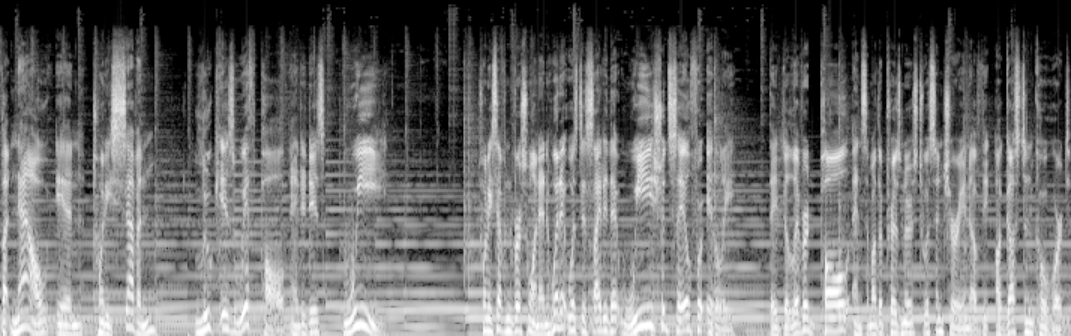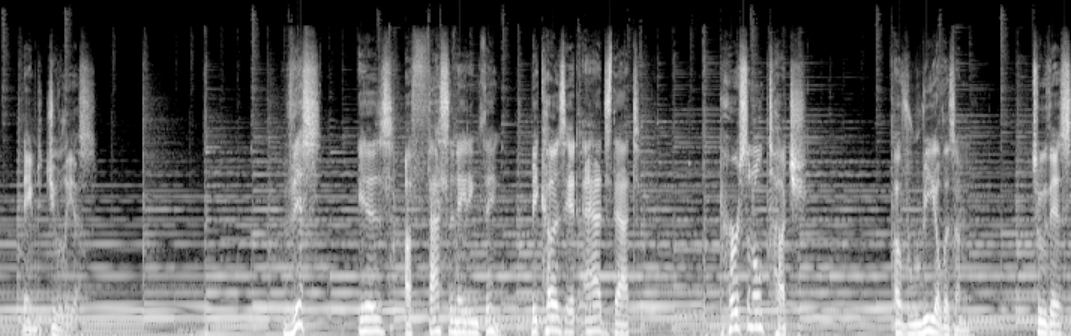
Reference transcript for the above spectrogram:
But now in 27, Luke is with Paul, and it is we. 27 verse 1 And when it was decided that we should sail for Italy, they delivered Paul and some other prisoners to a centurion of the Augustan cohort named Julius. This is a fascinating thing because it adds that personal touch of realism to this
